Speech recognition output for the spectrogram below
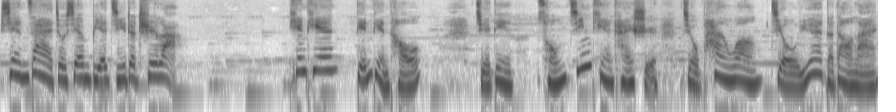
现在就先别急着吃啦。”天天点点头，决定从今天开始就盼望九月的到来。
